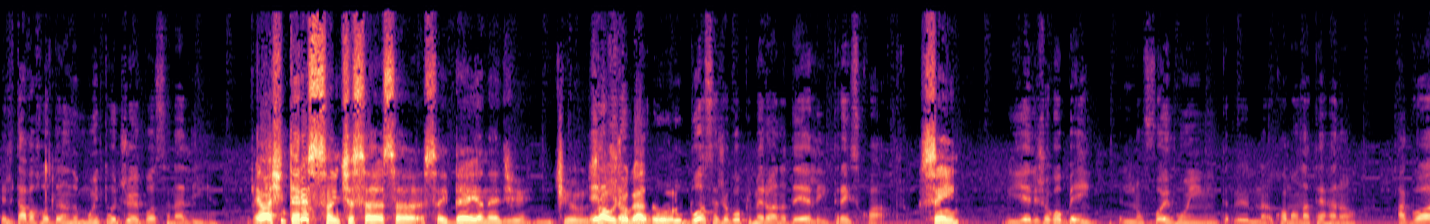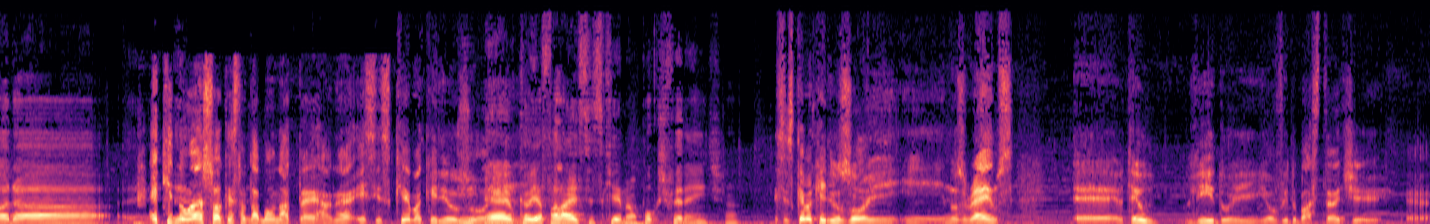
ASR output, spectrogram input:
Ele tava rodando muito o Joey Bossa na linha. Eu acho interessante essa, essa, essa ideia, né? De, de usar Ele o jogou- jogador. O, o Bossa jogou o primeiro ano dele em 3-4. Sim. E ele jogou bem. Ele não foi ruim com a mão na terra, não. Agora. É que não é só a questão da mão na terra, né? Esse esquema que ele usou. É em- o que eu ia falar, esse esquema é um pouco diferente, né? Esse esquema que ele usou em, em- nos Rams, é, eu tenho lido e, ouvido bastante é,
